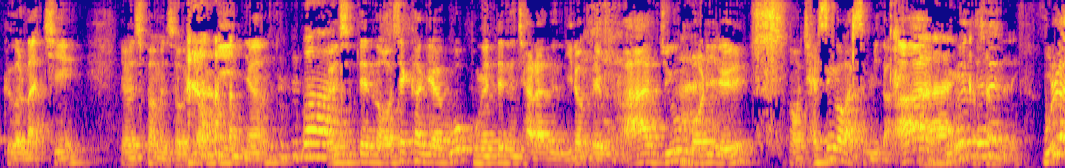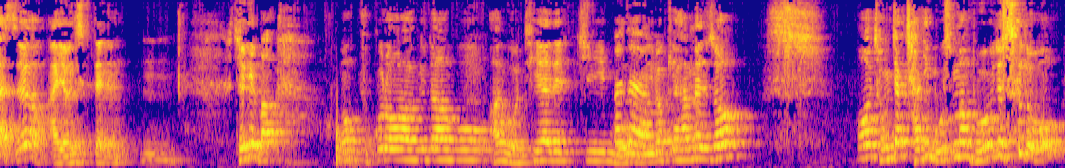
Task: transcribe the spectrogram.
그걸 마치 연습하면서 연기인 양 와. 연습 때는 어색하게 하고 공연 때는 잘하는 이런 배우 아주 머리를 어, 잘 쓴 것 같습니다. 아, 아, 공연 때는 감사합니다. 몰랐어요. 아 연습 때는 음. 되게 막 어, 부끄러워하기도 하고 아 어떻게 해야 될지 뭐 맞아요. 이렇게 하면서 어, 정작 자기 모습만 보여줬어도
